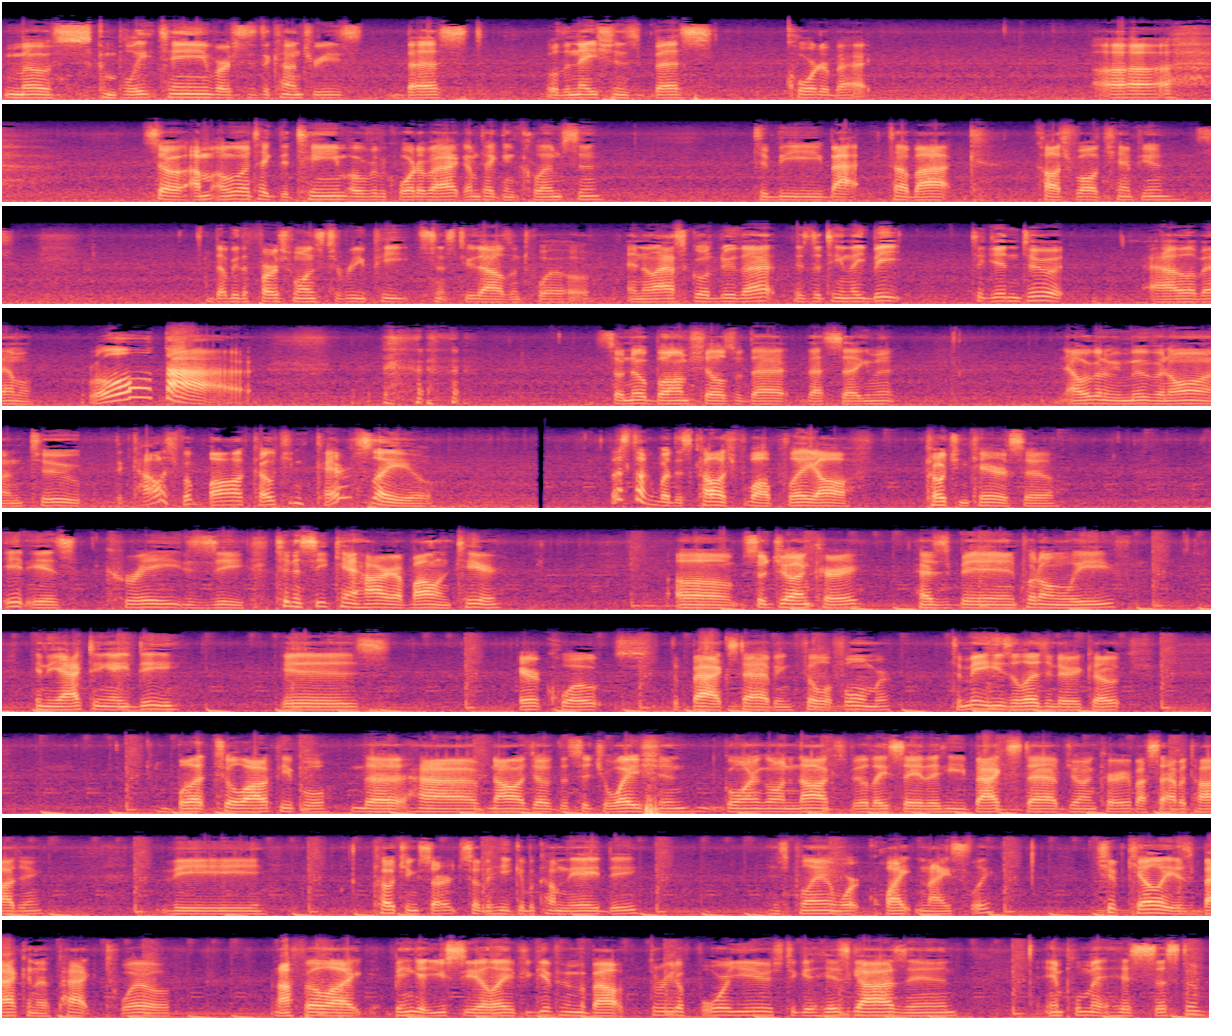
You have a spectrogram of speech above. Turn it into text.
most complete team versus the country's best, well, the nation's best quarterback. Uh, so I'm, I'm going to take the team over the quarterback. I'm taking Clemson to be back to back college football champions. They'll be the first ones to repeat since 2012. And the last school to do that is the team they beat to get into it Alabama. Roll Tide. so no bombshells with that that segment. Now we're going to be moving on to the college football coaching carousel. Let's talk about this college football playoff coaching carousel. It is crazy. Tennessee can't hire a volunteer. Um, so John Currie has been put on leave, and the acting AD is air quotes the backstabbing Phillip Fulmer. To me, he's a legendary coach. But to a lot of people that have knowledge of the situation going on in Knoxville, they say that he backstabbed John Currie by sabotaging the coaching search so that he could become the AD. His plan worked quite nicely. Chip Kelly is back in the Pac 12. And I feel like being at UCLA, if you give him about three to four years to get his guys in, implement his system,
